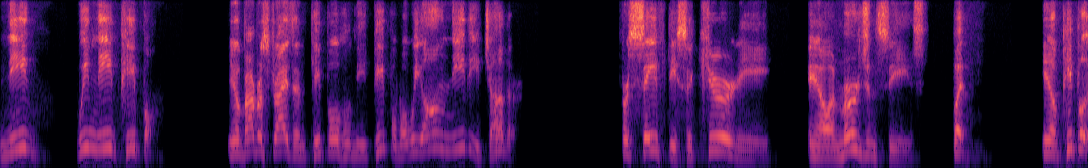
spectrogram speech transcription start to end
need? We need people. You know, Barbara Streisand, people who need people. Well, we all need each other for safety, security, you know, emergencies. But, you know, people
